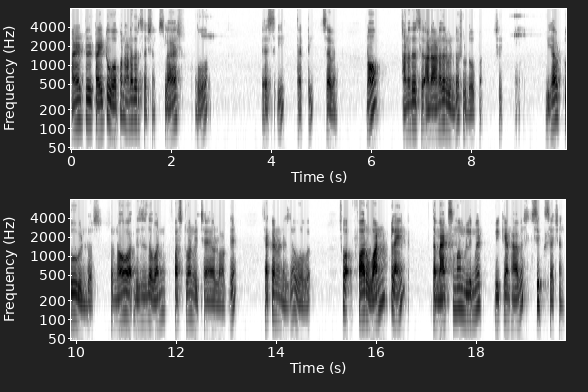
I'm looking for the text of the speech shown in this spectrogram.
and it will try to open another session slash o SE37 now another another window should open. See we have two windows. So now uh, this is the one first one which I have logged in. Second one is the over. So for one client the maximum limit we can have is six sessions.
